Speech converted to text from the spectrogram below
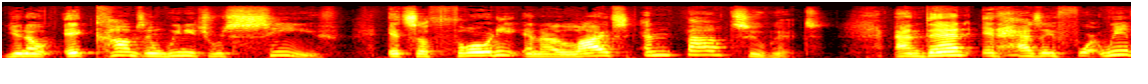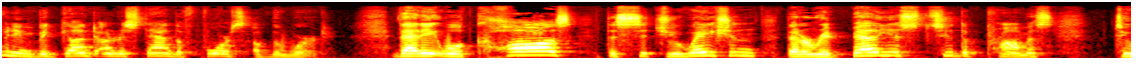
you know, it comes and we need to receive its authority in our lives and bow to it. And then it has a force. We haven't even begun to understand the force of the word. That it will cause the situation that are rebellious to the promise to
